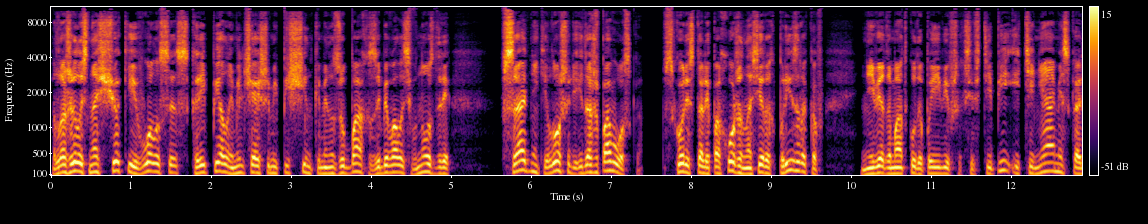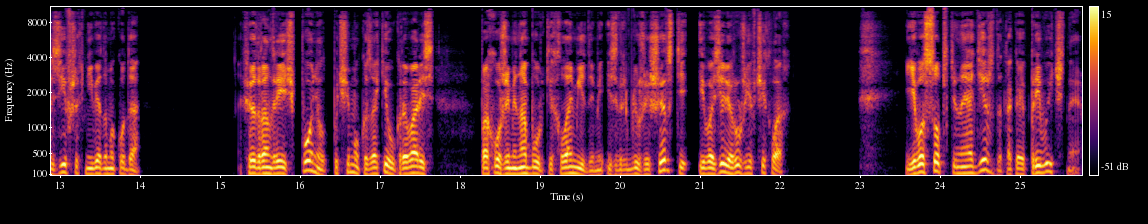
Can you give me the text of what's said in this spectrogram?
ложилась на щеки и волосы, скрипела мельчайшими песчинками на зубах, забивалась в ноздри. Всадники, лошади и даже повозка вскоре стали похожи на серых призраков, неведомо откуда появившихся в степи и тенями скользивших неведомо куда. Федор Андреевич понял, почему казаки укрывались похожими на бурки хламидами из верблюжьей шерсти и возили ружья в чехлах. Его собственная одежда, такая привычная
